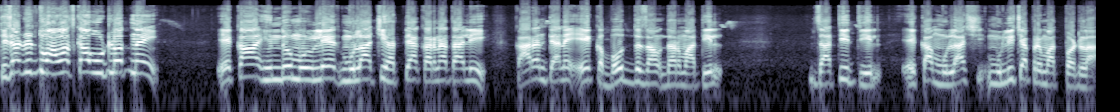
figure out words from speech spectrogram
तिच्यासाठी तू आवाज का उठलोत नाही? एका हिंदू मुले मुलाची हत्या करण्यात आली. कारण त्याने एक बौद्ध धर्मातील जातीतील एका मुलाशी मुलीच्या प्रेमात पडला.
